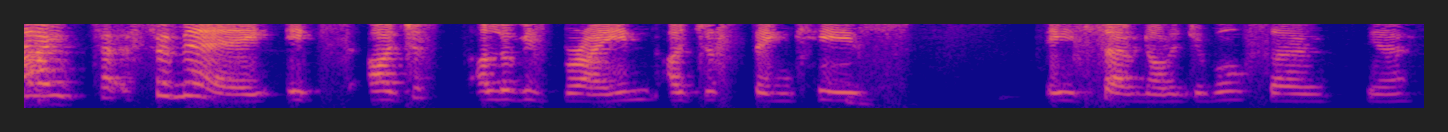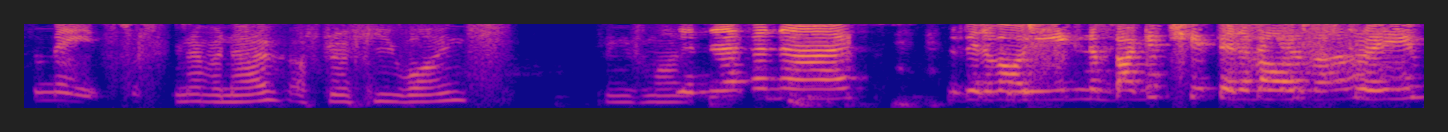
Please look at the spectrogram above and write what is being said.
no, for, for me, it's I just I love his brain. I just think he's he's so knowledgeable. So yeah, for me, it's just You never know. After a few wines, things might. you never know. A bit of ice, eating a bag of chips a bit of ice cream,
